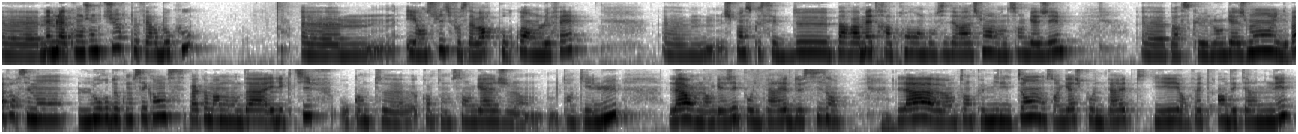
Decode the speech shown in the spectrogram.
euh, même la conjoncture peut faire beaucoup. Euh, et ensuite, il faut savoir pourquoi on le fait. Je pense que c'est deux paramètres à prendre en considération avant de s'engager. Euh, parce que l'engagement, il n'est pas forcément lourd de conséquences. C'est pas comme un mandat électif où quand, euh, quand on s'engage en tant qu'élu, là, on est engagé pour une période de 6 ans. Mmh. Là, euh, en tant que militant, on s'engage pour une période qui est en fait indéterminée.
